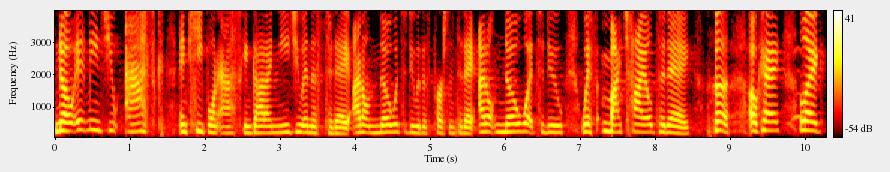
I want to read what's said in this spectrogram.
No, it means you ask and keep on asking. God, I need you in this today. I don't know what to do with this person today. I don't know what to do with my child today. okay? Like,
